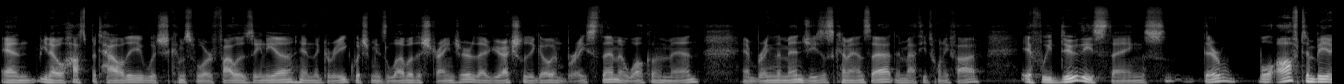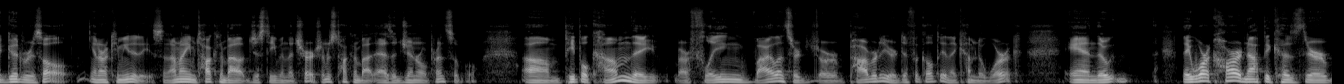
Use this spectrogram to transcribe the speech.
and you know hospitality, which comes from philoxenia in the Greek, which means love of the stranger, that you're actually to go embrace them and welcome them in and bring them in. Jesus commands that in Matthew 25. If we do these things, there will often be a good result in our communities. And I'm not even talking about just even the church. I'm just talking about as a general principle. Um, people come, they are fleeing violence or, or, poverty or difficulty, and they come to work, and they work hard not because they're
